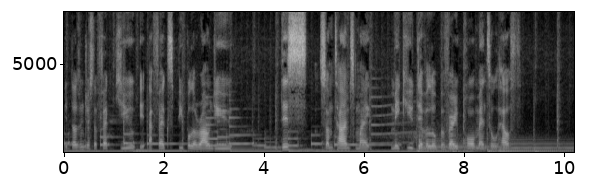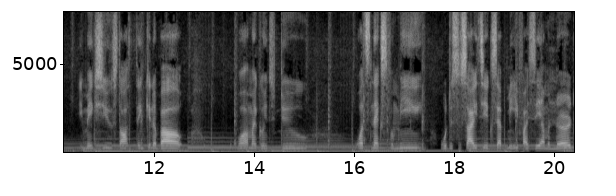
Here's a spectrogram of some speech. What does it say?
it doesn't just affect you, it affects people around you. This sometimes might make you develop a very poor mental health. It makes you start thinking about what am I going to do? What's next for me? Would the society accept me if I say I'm a nerd?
